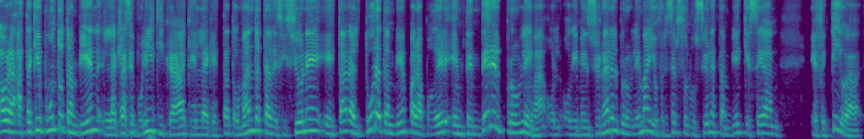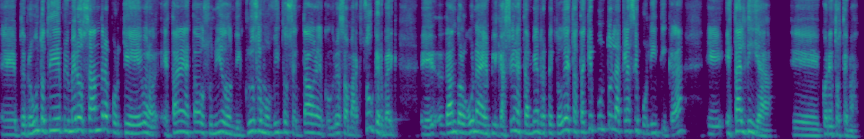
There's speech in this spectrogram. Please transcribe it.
Ahora, ¿hasta qué punto también la clase política, que es la que está tomando estas decisiones, está a la altura también para poder entender el problema o, dimensionar el problema y ofrecer soluciones también que sean efectivas? Eh, te pregunto a ti primero, Sandra, porque bueno, están en Estados Unidos, donde incluso hemos visto sentado en el Congreso a Mark Zuckerberg eh, dando algunas explicaciones también respecto de esto. ¿Hasta qué punto la clase política eh, está al día con estos temas?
